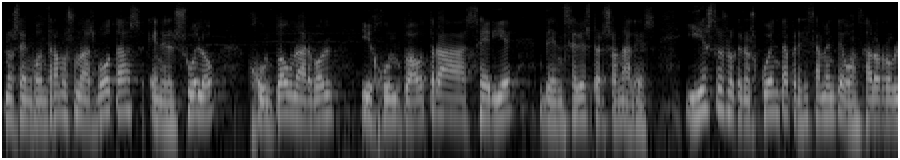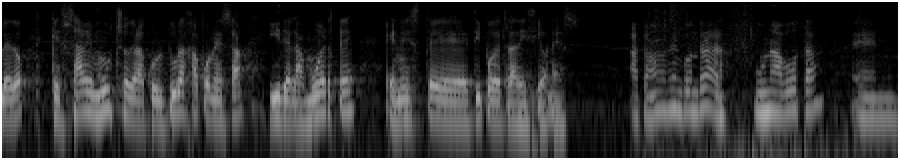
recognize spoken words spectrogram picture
nos encontramos unas botas en el suelo junto a un árbol y junto a otra serie de enseres personales. Y esto es lo que nos cuenta precisamente Gonzalo Robledo, que sabe mucho de la cultura japonesa y de la muerte en este tipo de tradiciones. Acabamos de encontrar una bota en-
